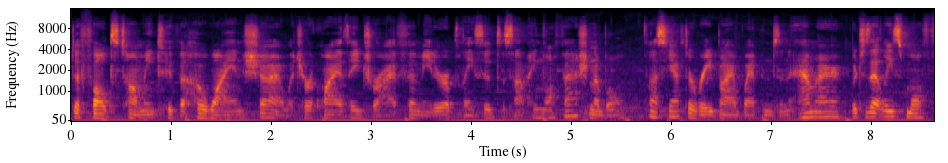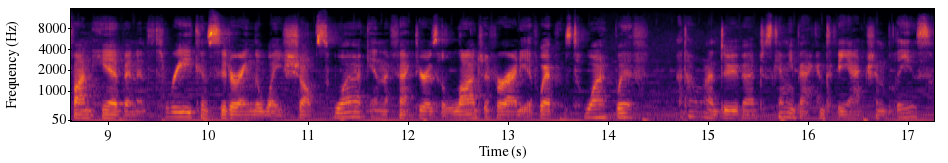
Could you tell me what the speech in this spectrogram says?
defaults Tommy to the Hawaiian shirt, which requires a drive for me to replace it to something more fashionable. Plus you have to rebuy weapons and ammo, which is at least more fun here than in 3 considering the way shops work and the fact there is a larger variety of weapons to work with. I don't want to do that, just get me back into the action please.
